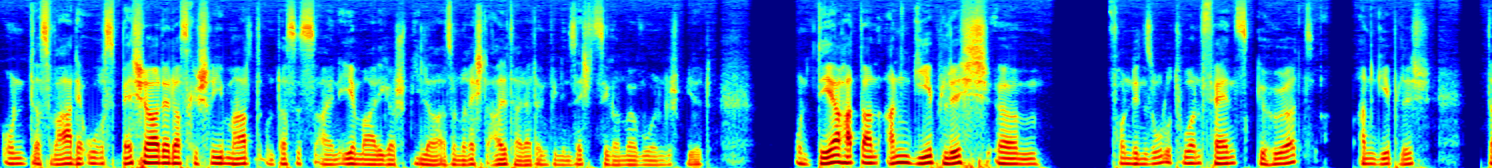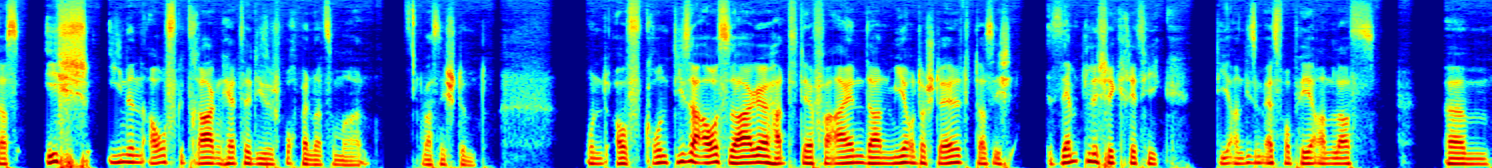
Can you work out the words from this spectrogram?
Und das war der Urs Becher, der das geschrieben hat. Und das ist ein ehemaliger Spieler, also ein recht alter, der hat irgendwie in den 60ern bei Wohlen gespielt. Und der hat dann angeblich ähm, von den Solotouren-Fans gehört, angeblich, dass ich ihnen aufgetragen hätte, diese Spruchbänder zu malen. Was nicht stimmt. Und aufgrund dieser Aussage hat der Verein dann mir unterstellt, dass ich sämtliche Kritik, die an diesem SVP-Anlass ähm,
